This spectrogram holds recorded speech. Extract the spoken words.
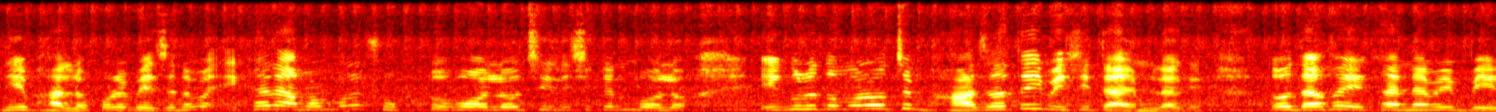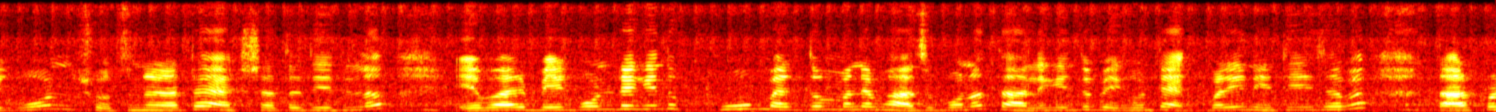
দিয়ে ভালো করে ভেজে নেব। এখানে আমার মনে শুক্তো বলো, চিলি চিকেন বলো, এগুলো তোমার হচ্ছে ভাজাতেই বেশি টাইম লাগে। তো দেখো এখানে আমি বেগুন, সজনে ডাঁটা একসাথে দিয়ে দিলাম। এবার বেগুনটা কিন্তু খুব একদম মানে ভাজবো না, তাহলে কিন্তু বেগুনটা একবারেই নেতিয়ে যাবে। তারপর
